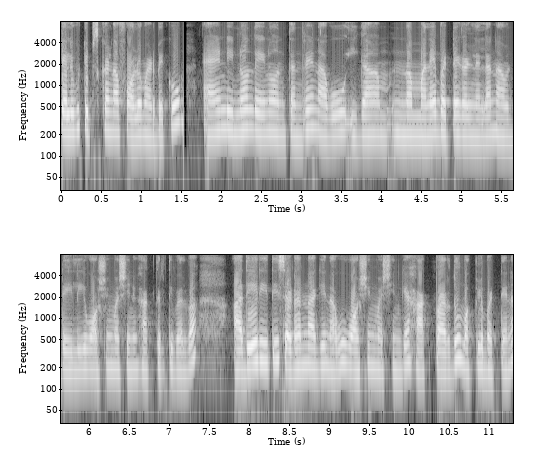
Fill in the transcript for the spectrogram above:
ಕೆಲವು ಟಿಪ್ಸ್ಗಳನ್ನ ಫಾಲೋ ಮಾಡಬೇಕು. ಆ್ಯಂಡ್ ಇನ್ನೊಂದೇನು ಅಂತಂದರೆ ನಾವು ಈಗ ನಮ್ಮ ಮನೆ ಬಟ್ಟೆಗಳನ್ನೆಲ್ಲ ನಾವು ಡೈಲಿ ವಾಷಿಂಗ್ ಮಷೀನ್ಗೆ ಹಾಕ್ತಿರ್ತೀವಲ್ವ? ಅದೇ ರೀತಿ ಸಡನ್ನಾಗಿ ನಾವು ವಾಷಿಂಗ್ ಮಷೀನ್ಗೆ ಹಾಕಬಾರ್ದು ಮಕ್ಕಳು ಬಟ್ಟೆನ.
